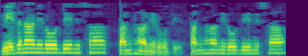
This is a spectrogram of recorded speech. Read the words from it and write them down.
වේදනා නිරෝධය නිසා තණ්හා නිරෝධය. තණ්හා නිරෝධය නිසා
